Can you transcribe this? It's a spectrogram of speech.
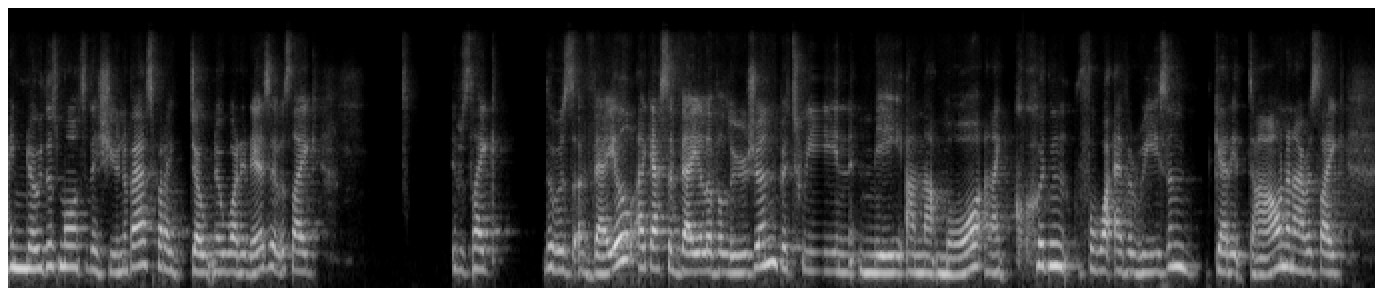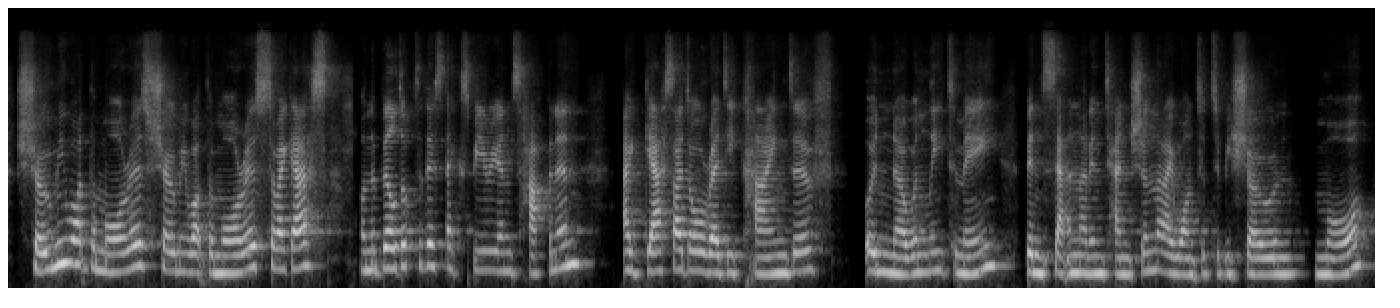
I know there's more to this universe, but I don't know what it is. It was like it was like there was a veil, I guess, a veil of illusion between me and that more. And I couldn't, for whatever reason, get it down. And I was like, show me what the more is, show me what the more is. So I guess on the build up to this experience happening, I guess I'd already kind of unknowingly to me been setting that intention that I wanted to be shown more.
